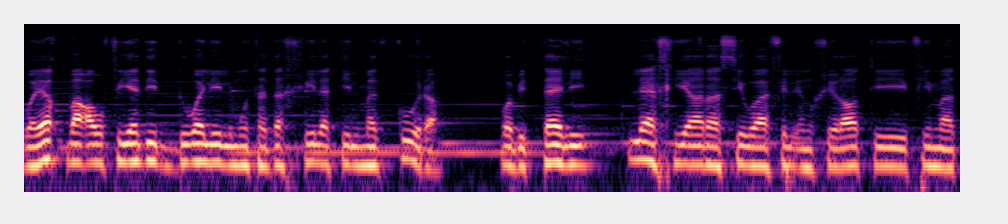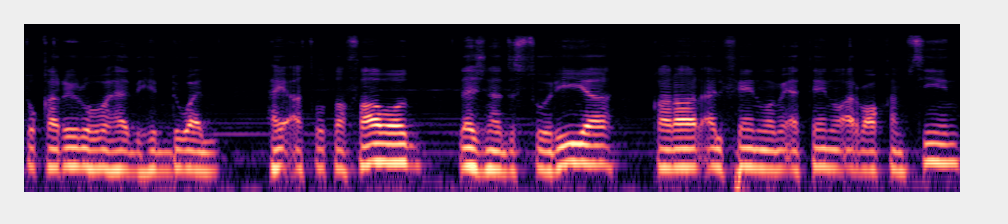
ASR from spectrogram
ويقبع في يد الدول المتدخلة المذكورة وبالتالي لا خيار سوى في الانخراط فيما تقرره هذه الدول. هيئة تفاوض لجنة دستورية قرار 2254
